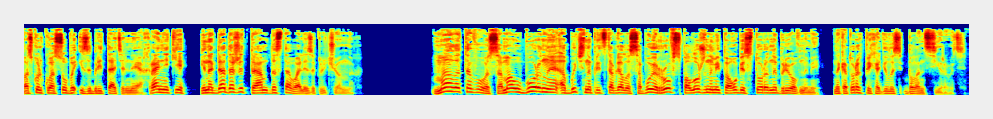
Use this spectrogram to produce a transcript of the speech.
поскольку особо изобретательные охранники иногда даже там доставали заключенных. Мало того, сама уборная обычно представляла собой ров с положенными по обе стороны бревнами, на которых приходилось балансировать.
